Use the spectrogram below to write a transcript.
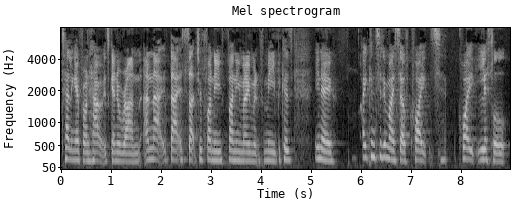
telling everyone how it was going to run. And that that is such a funny, funny moment for me because, you know, I consider myself quite quite little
